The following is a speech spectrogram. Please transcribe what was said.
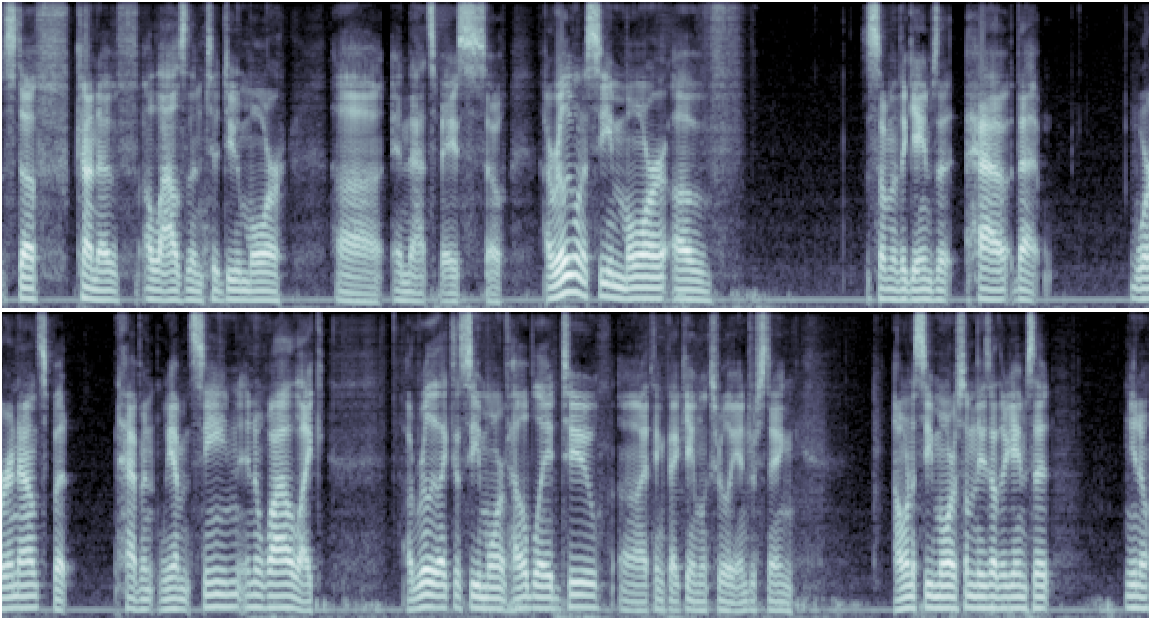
stuff kind of allows them to do more uh, in that space. So I really want to see more of some of the games that have that were announced but haven't we haven't seen in a while. Like I'd really like to see more of Hellblade 2. Uh, I think that game looks really interesting. I want to see more of some of these other games that you know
